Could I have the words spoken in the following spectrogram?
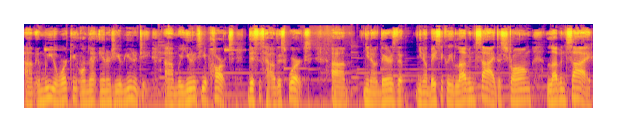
Um, and we are working on that energy of unity. Um, we're unity of hearts. This is how this works. Um, you know, there's the, you know, basically love inside, the strong love inside.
